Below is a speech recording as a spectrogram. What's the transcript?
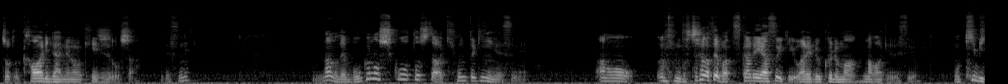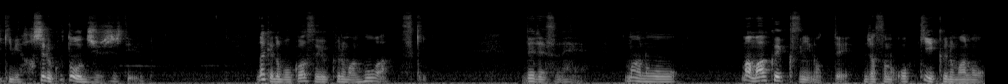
ちょっと変わり種の軽自動車ですね。なので僕の思考としては基本的にですね、あの、どちらかといえば疲れやすいと言われる車なわけですよ。もうキビキビ走ることを重視していると。だけど僕はそういう車の方が好き。でですね、まああの、まあマーク X に乗って、じゃあその大きい車の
